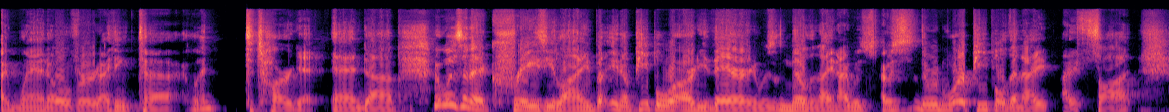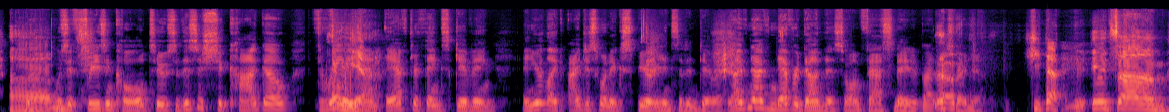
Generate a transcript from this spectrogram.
I went over, I think to went to Target. And um, it wasn't a crazy line, but you know, people were already there, and it was the middle of the night. And I was, I was, there were more people than I, I thought. Um, right. Was it freezing cold too? So this is Chicago, three oh, a.m. Yeah. after Thanksgiving, and you're like, I just want to experience it and do it. I've, I've never done this, so I'm fascinated by this right now. Yeah, it's um,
